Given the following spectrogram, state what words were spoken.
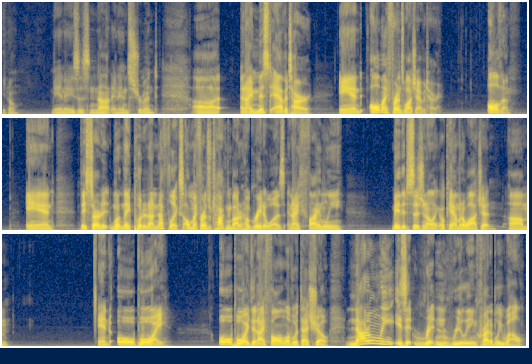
You know, mayonnaise is not an instrument. Uh, and I missed Avatar, and all my friends watch Avatar. All of them. And they started, when they put it on Netflix, all my friends were talking about it, how great it was. And I finally made the decision. I'm like, okay, I'm going to watch it. Um, and oh boy, oh boy, did I fall in love with that show. Not only is it written really incredibly well,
